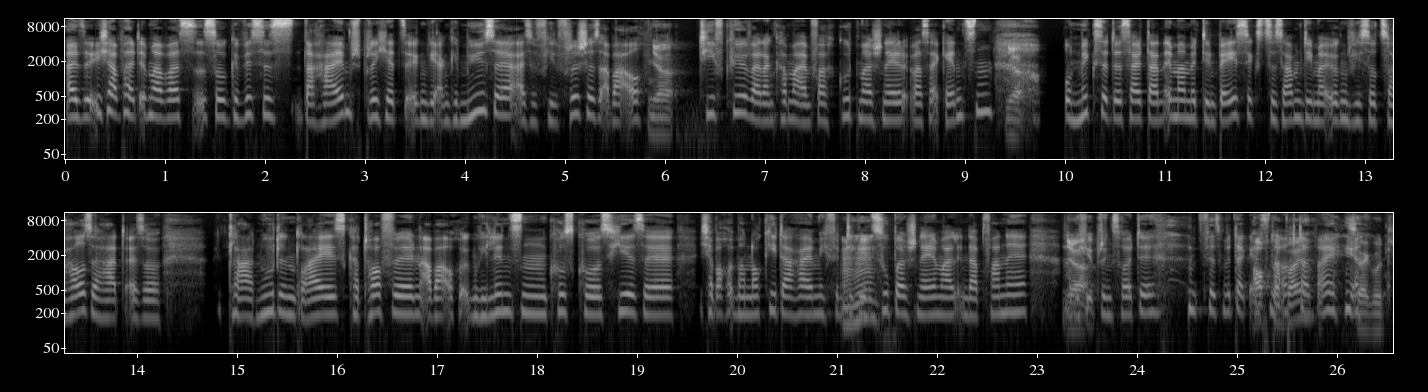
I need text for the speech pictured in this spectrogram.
Also ich habe halt immer was so gewisses daheim, sprich jetzt irgendwie an Gemüse, also viel Frisches, aber auch ja. tiefkühl, weil dann kann man einfach gut mal schnell was ergänzen. Ja. Und mixe das halt dann immer mit den Basics zusammen, die man irgendwie so zu Hause hat. Also klar, Nudeln, Reis, Kartoffeln, aber auch irgendwie Linsen, Couscous, Hirse. Ich habe auch immer Gnocchi daheim. Ich finde, mhm. die gehen super schnell mal in der Pfanne. Habe ja. ich übrigens heute fürs Mittagessen auch dabei. Auch dabei. Ja. Sehr gut.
